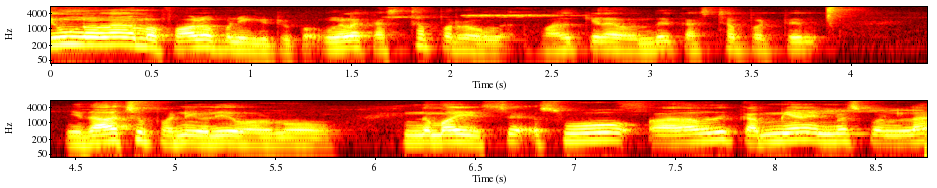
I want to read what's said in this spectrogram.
இவங்கெல்லாம் நம்ம ஃபாலோ பண்ணிக்கிட்டு இருக்கோம். இவங்கெல்லாம் கஷ்டப்படுறவங்க. வாழ்க்கையில் வந்து கஷ்டப்பட்டு ஏதாச்சும் பண்ணி வெளியே வரணும். இந்த மாதிரி ஸோ அதாவது கம்மியான இன்வெஸ்ட்மெண்ட்டில்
